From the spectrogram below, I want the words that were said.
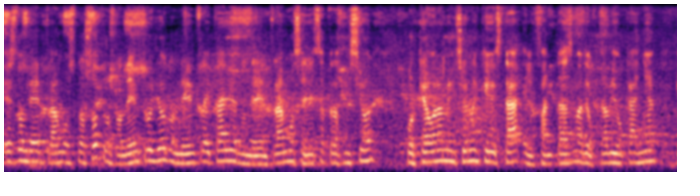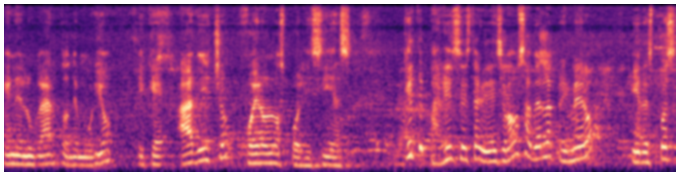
es donde entramos nosotros, donde entro yo, donde entra Italia, donde entramos en esta transmisión, porque ahora mencionan que está el fantasma de Octavio Caña en el lugar donde murió y que ha dicho fueron los policías. ¿Qué te parece esta evidencia? Vamos a verla primero y después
